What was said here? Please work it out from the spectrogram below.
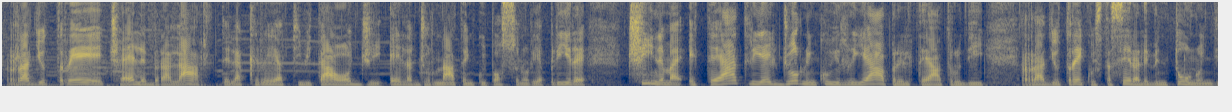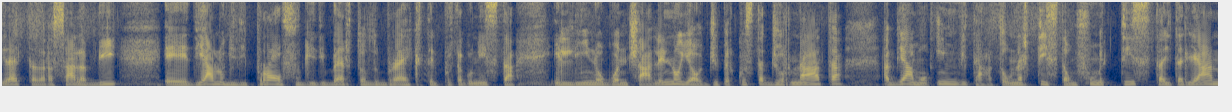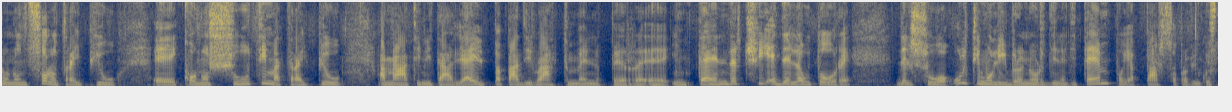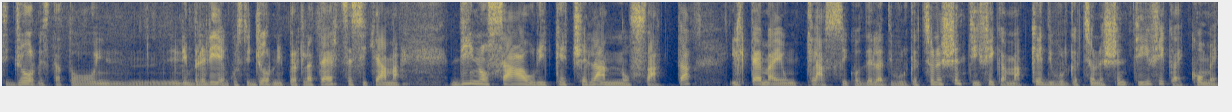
Radio 3 celebra l'arte, la creatività. Oggi è la giornata in cui possono riaprire cinema e teatri. È il giorno in cui riapre il teatro di Radio 3 questa sera alle 21 in diretta dalla sala B. Eh, dialoghi di profughi di Bertolt Brecht, il protagonista è Lino Guanciale. Noi oggi per questa giornata abbiamo invitato un artista, un fumettista italiano non solo tra i più eh, conosciuti ma tra i più amati in Italia. È il papà di Rat Batman per eh, intenderci ed è l'autore del suo ultimo libro in ordine di tempo, è apparso proprio in questi giorni, è stato in, in libreria in questi giorni per la terza e si chiama Dinosauri che ce l'hanno fatta. Il tema è un classico della divulgazione scientifica, ma che divulgazione scientifica e come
